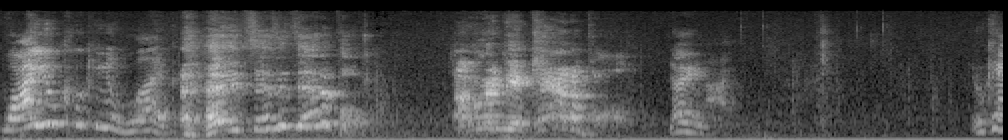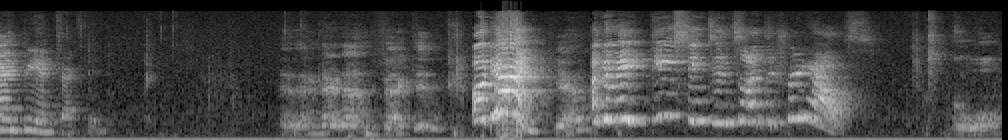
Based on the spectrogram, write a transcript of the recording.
Why are you cooking a leg? it says it's edible. I'm gonna be a cannibal. No, you're not. You can't be infected. They're, they're not infected. Oh, Dad! Yeah. I can make these things inside the treehouse. Cool.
